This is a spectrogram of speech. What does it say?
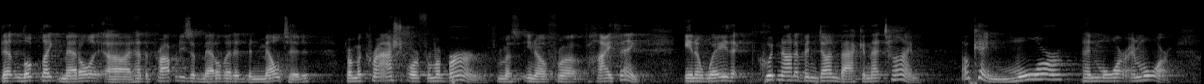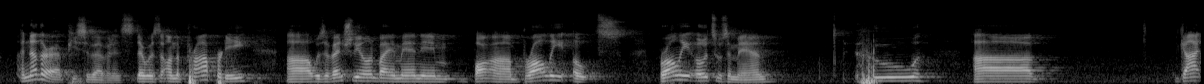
that looked like metal. Uh, it had the properties of metal that had been melted from a crash or from a burn, from a, you know, from a high thing, in a way that could not have been done back in that time. Okay, more and more and more. Another piece of evidence. There was on the property uh, was eventually owned by a man named Ba- uh, Brawley Oates. Brawley Oates was a man who uh, got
